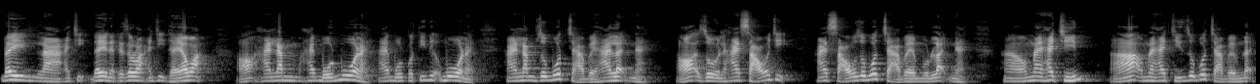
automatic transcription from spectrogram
đây là anh chị đây là cái giai đoạn anh chị thấy không ạ? Đó 25 24 mua này 24 có tín hiệu mua này 25 robot trả về hai lệnh này đó rồi là 26 anh chị. 26 robot trả về một lệnh này. À, hôm nay 29 đó, hôm nay 29 robot trả về một lệnh.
